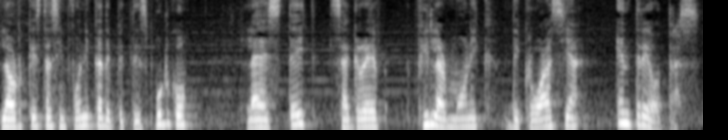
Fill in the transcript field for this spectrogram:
la Orquesta Sinfónica de Petersburgo, la State Zagreb Philharmonic de Croacia, entre otras.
